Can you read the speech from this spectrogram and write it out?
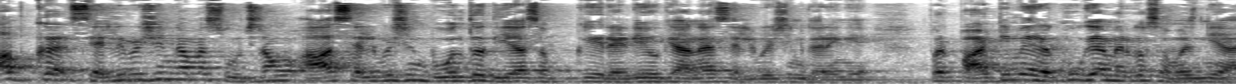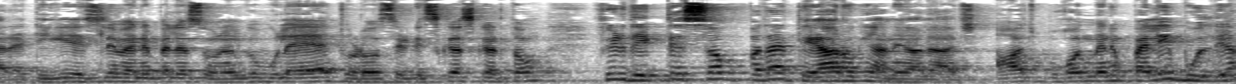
अब सेलिब्रेशन का मैं सोच रहा हूँ, आज सेलिब्रेशन बोल तो दिया सबके रेडी होकर आना है सेलिब्रेशन करेंगे। पर पार्टी में रखू क्या, मेरे को समझ नहीं आ रहा है, ठीक है? इसलिए मैंने पहले सोनल को बुलाया है, थोड़ा उससे डिस्कस करता हूँ। फिर देखते सब पता है तैयार होकर आने वाला आज। आज बहुत, मैंने पहले ही बोल दिया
